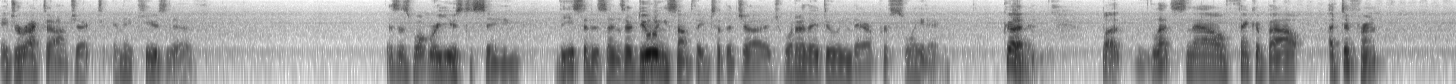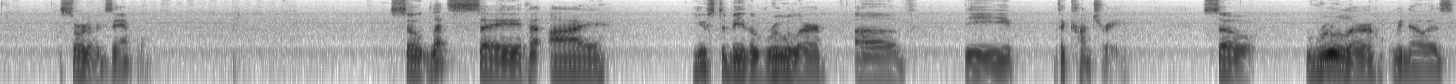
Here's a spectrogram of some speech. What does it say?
a direct object in the accusative. This is what we're used to seeing. These citizens are doing something to the judge. What are they doing? They are persuading. Good. But let's now think about a different sort of example. So let's say that I used to be the ruler of the the country. So ruler we know is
